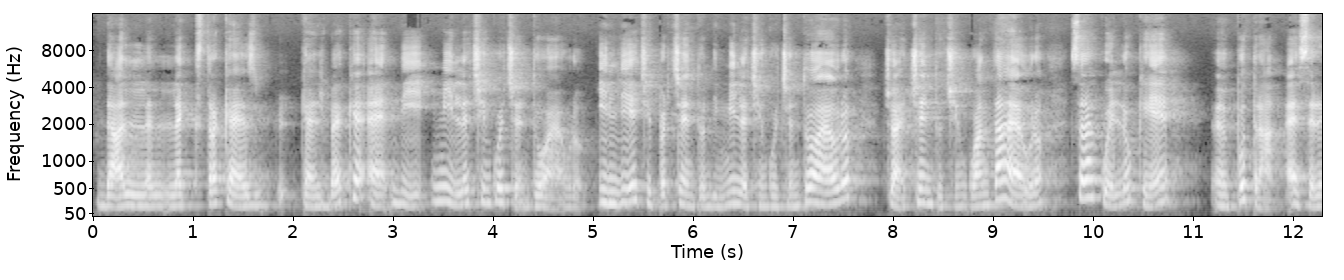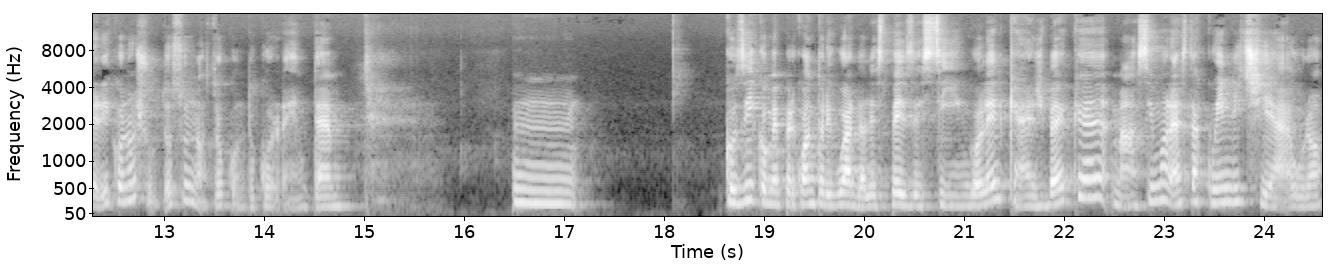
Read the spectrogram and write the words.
dall'extra cashback è di 1500 euro. Il 10% di 1500 euro, cioè 150 euro, sarà quello che eh, potrà essere riconosciuto sul nostro conto corrente. Mm, Così come per quanto riguarda le spese singole, il cashback massimo resta 15 euro,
